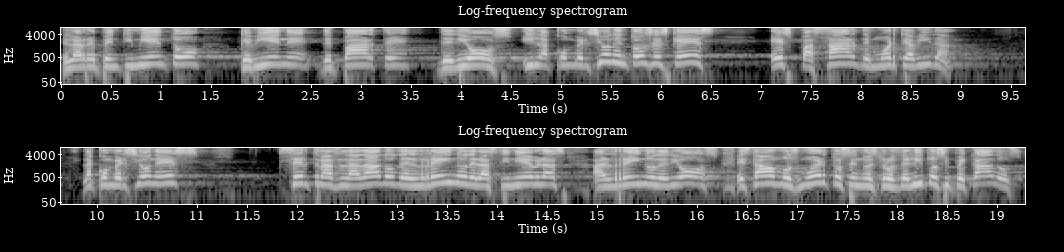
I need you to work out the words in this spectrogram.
El arrepentimiento que viene de parte de Dios. Y la conversión entonces, ¿qué es? Es pasar de muerte a vida. La conversión es ser trasladado del reino de las tinieblas al reino de Dios. Estábamos muertos en nuestros delitos y pecados.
